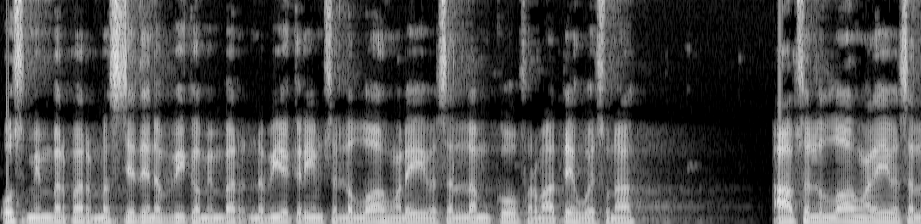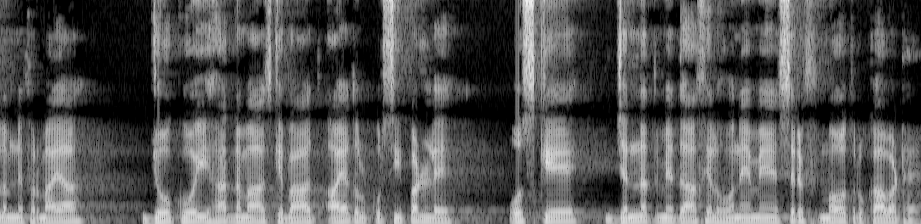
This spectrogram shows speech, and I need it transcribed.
اس ممبر پر مسجد نبوی کا ممبر نبی کریم صلی اللہ علیہ وسلم کو فرماتے ہوئے سنا۔ آپ صلی اللہ علیہ وسلم نے فرمایا، جو کوئی ہر نماز کے بعد آیت الکرسی پڑھ لے، اس کے جنت میں داخل ہونے میں صرف موت رکاوٹ ہے۔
